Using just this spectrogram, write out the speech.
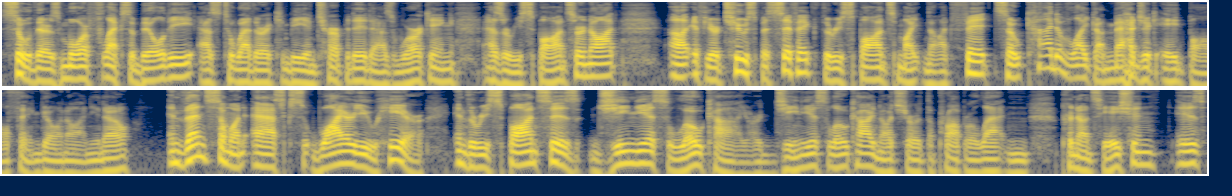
so there's more flexibility as to whether it can be interpreted as working as a response or not. Uh, if you're too specific, the response might not fit. So, kind of like a magic eight ball thing going on, you know? And then someone asks, Why are you here? And the response is genius loci or genius loci, not sure what the proper Latin pronunciation is,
